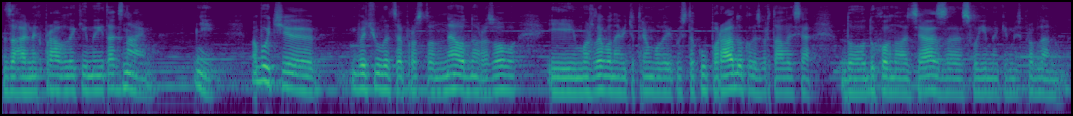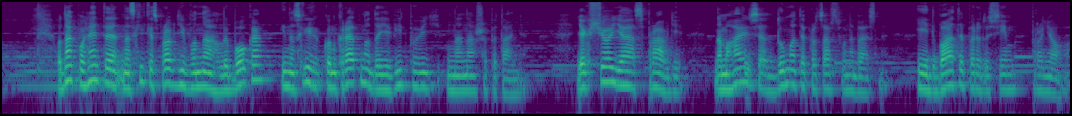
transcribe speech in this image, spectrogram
загальних правил, які ми і так знаємо. Ні. Мабуть, е, ви чули це просто неодноразово і, можливо, навіть отримували якусь таку пораду, коли зверталися до духовного отця з своїми якимись проблемами. Однак погляньте, наскільки справді вона глибока і наскільки конкретно дає відповідь на наше питання. Якщо я справді намагаюся думати про Царство Небесне і дбати передусім про нього,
